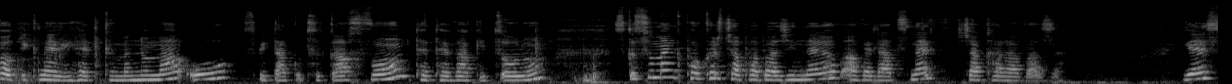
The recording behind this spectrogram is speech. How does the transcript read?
ոտիկների հետքը մնում է ու սպիտակուցը կախվում, թեթևակի ծորում, սկսում ենք փոքր չափաբաժիններով ավելացնել շաքարավազը։ Ես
